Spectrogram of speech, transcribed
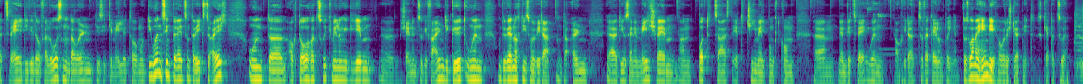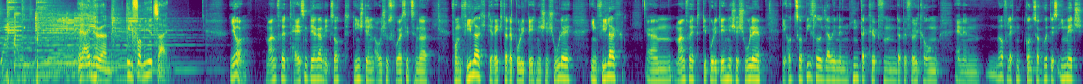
zwei, die wir da verlosen und allen, die sich gemeldet haben. Und die Uhren sind bereits unterwegs zu euch und äh, auch da hat es Rückmeldungen gegeben, äh, scheinen zu gefallen, die Goethe-Uhren und wir werden auch diesmal wieder unter allen, äh, die uns eine Mail schreiben an botzast.gmail.com, ähm, werden wir zwei Uhren auch wieder zur Verteilung bringen. Das war mein Handy, aber das stört nicht, das gehört dazu. Reinhören, informiert sein. Ja, Manfred Heisenberger, wie gesagt, Dienststellenausschussvorsitzender von Villach, Direktor der Polytechnischen Schule in Villach. Ähm, Manfred, die Polytechnische Schule, die hat so ein bisschen, glaube ich, in den Hinterköpfen der Bevölkerung einen, ja, vielleicht ein ganz so gutes Image.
